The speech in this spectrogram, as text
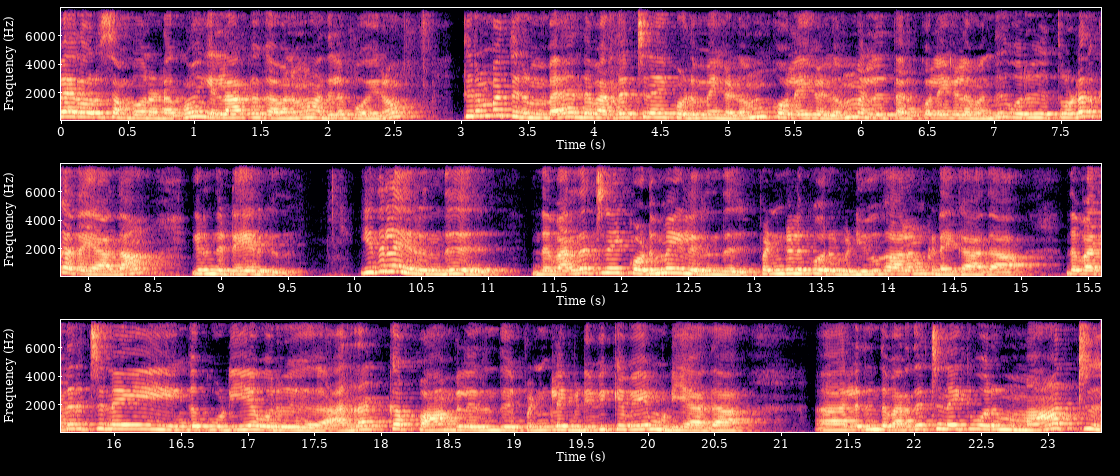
வேற ஒரு சம்பவம் நடக்கும். எல்லாருக்கும் கவனமும் அதில் போயிடும் திரும்ப திரும்ப இந்த வரதட்சணை கொடுமைகளும் கொலைகளும் அல்லது தற்கொலைகளும் வந்து ஒரு தொடர்கதையாக தான் இருந்துகிட்டே இருக்குது. இதில் இருந்து இந்த வரதட்சணை கொடுமையிலிருந்து பெண்களுக்கு ஒரு விடிவு காலம் கிடைக்காதா? இந்த வரதட்சணை இங்கக்கூடிய ஒரு அரக்க பாம்பிலிருந்து பெண்களை விடுவிக்கவே முடியாதா? அல்லது இந்த வரதட்சணைக்கு ஒரு மாற்று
